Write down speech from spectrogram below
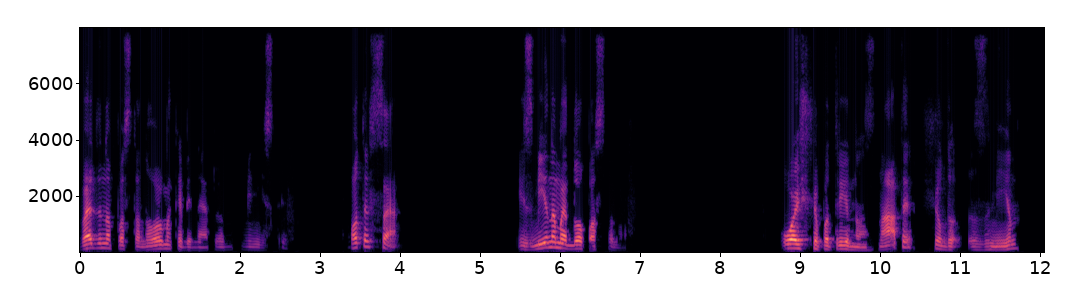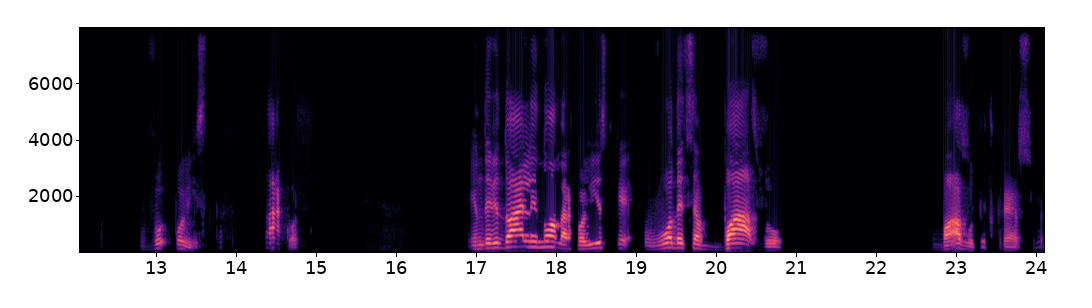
введено постановами Кабінету міністрів. От і все. І змінами до постанов. Ось що потрібно знати щодо змін в повістках. Також індивідуальний номер повістки вводиться в базу. Базу підкреслюю.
